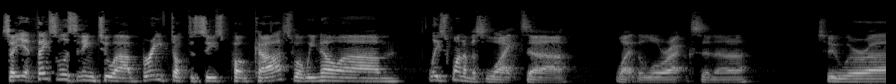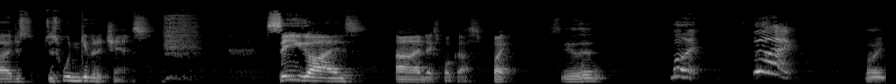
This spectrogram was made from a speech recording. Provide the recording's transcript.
So yeah, thanks for listening to our brief Dr. Seuss podcast. Well, we know um, at least one of us liked uh, liked the Lorax, and uh, two were uh, just just wouldn't give it a chance. See you guys uh, next podcast. Bye. See you then. Bye. Bye. Bye.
